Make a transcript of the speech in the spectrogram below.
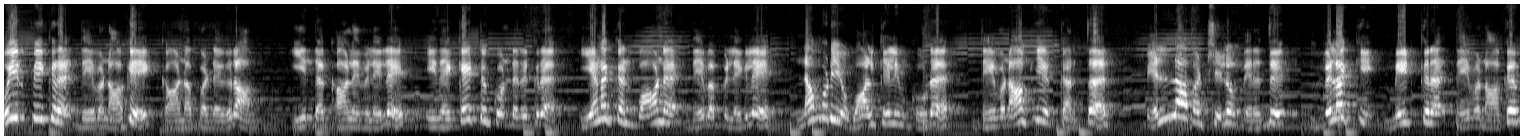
உயிர்ப்பிக்கிற தேவனாக காணப்படுகிறார். இந்த காலவேளையிலே இதை கேட்டுக்கொண்டிருக்கிற எனக்கன்பான தேவ பிள்ளைகளே நம்முடைய வாழ்க்கையிலும் கூட தேவனாகிய கர்த்தர் எல்லாவற்றிலும் இருந்து விலக்கி மீட்கிற தேவனாக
